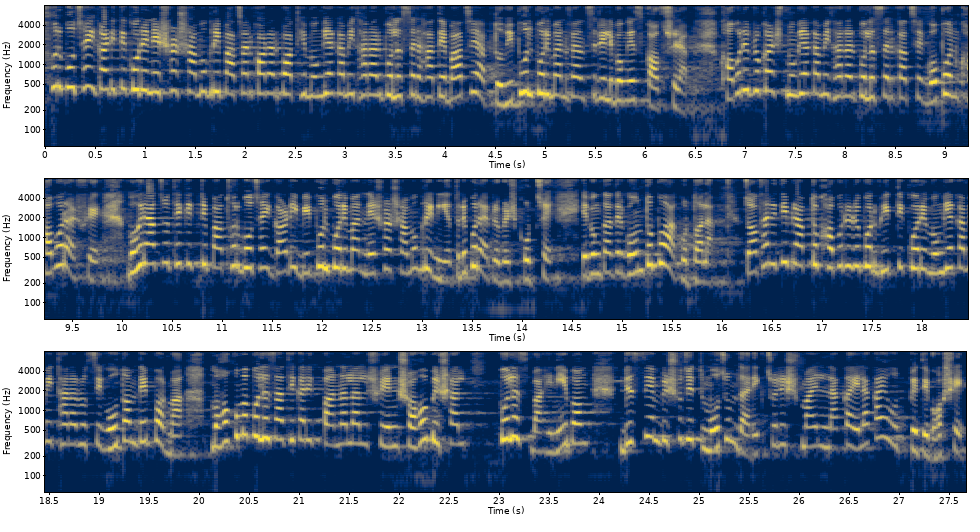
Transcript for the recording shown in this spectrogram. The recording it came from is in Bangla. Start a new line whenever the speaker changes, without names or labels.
পাথর বোঝাই গাড়িতে করে নেশার সামগ্রী পাচার করার পথে মঙ্গিয়াকামী থানার পুলিশের হাতে বাজে বাজেয়াপ্ত বিপুল পরিমাণ ফ্যান্সিডিল এবং স্কফ সিরাপ। খবরে প্রকাশ, মঙ্গিয়াকামী থানার পুলিশের কাছে গোপন খবর আসে, বহিরাজ্য থেকে একটি পাথর বোঝাই গাড়ি বিপুল পরিমাণ নেশার সামগ্রী নিয়ে ত্রিপুরায় প্রবেশ করছে এবং তাদের গন্তব্য আগরতলা। যথারীতি প্রাপ্ত খবরের উপর ভিত্তি করে মঙ্গিয়াকামী থানার ওসি গৌতম দেববর্মা মহকুমা পুলিশ আধিকারিক পান্নালাল সেন সহ বিশাল পুলিশ বাহিনী এবং ডিসিএম বিশ্বজিৎ মজুমদার একচল্লিশ মাইল নাকা এলাকায় উৎপেতে বসে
